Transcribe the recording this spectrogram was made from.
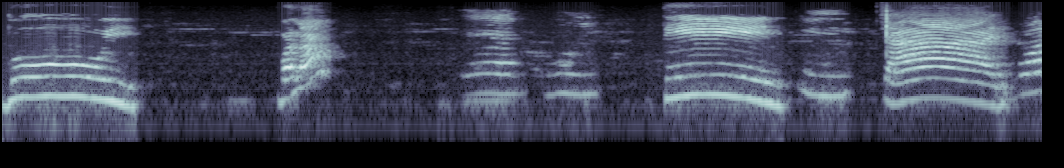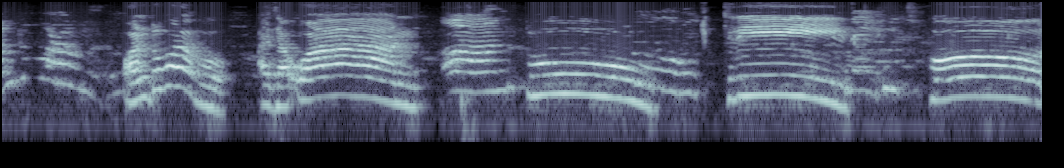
দুই। বলো। তিন। চার। ওয়ান টু পড়াবো আচ্ছা one two three four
